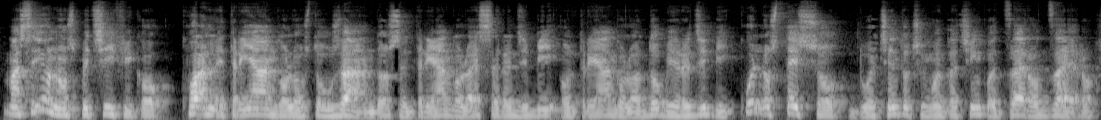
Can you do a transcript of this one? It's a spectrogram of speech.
Ma se io non specifico quale triangolo sto usando, se il triangolo sRGB o il triangolo Adobe RGB, quello stesso 25500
